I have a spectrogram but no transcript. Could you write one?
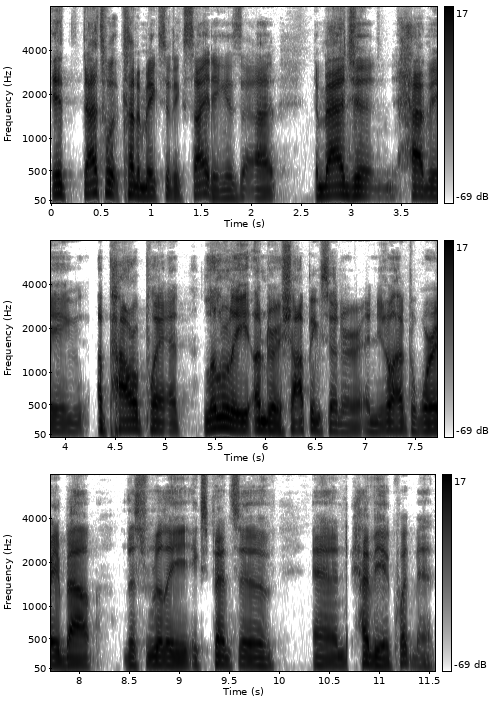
it, that's what kind of makes it exciting is that imagine having a power plant literally under a shopping center and you don't have to worry about this really expensive and heavy equipment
